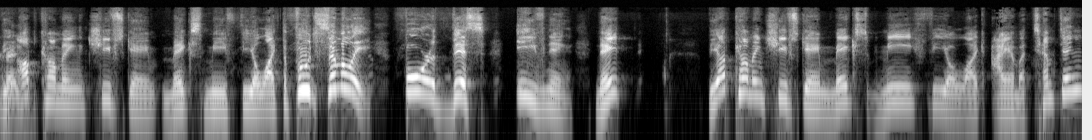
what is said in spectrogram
the upcoming Chiefs game makes me feel like the food simile for this evening. Nate, the upcoming Chiefs game makes me feel like I am attempting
